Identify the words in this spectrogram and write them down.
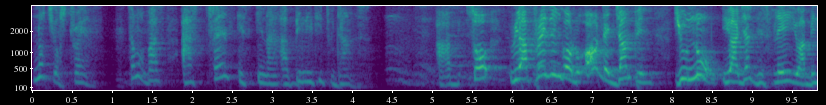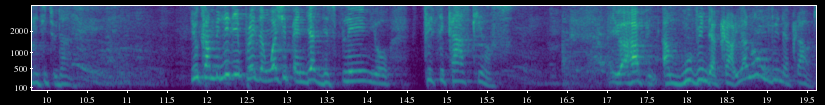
Not your strength. Some of us, our strength is in our ability to dance. So we are praising God. All the jumping, you know, you are just displaying your ability to dance. You can be leading praise and worship and just displaying your physical skills. You are happy. I'm moving the crowd. You are not moving the crowd.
